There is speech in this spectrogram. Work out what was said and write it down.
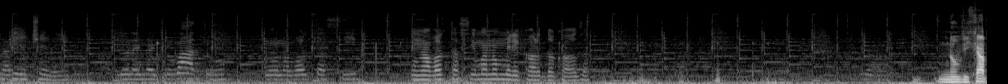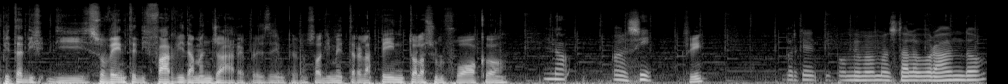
Mi piacerebbe. Non hai mai provato? Una volta sì. Una volta sì, ma non mi ricordo cosa. Non vi capita di, di sovente di farvi da mangiare, per esempio? Non so, di mettere la pentola sul fuoco? No. Ah sì, Sì? perché tipo mia mamma sta lavorando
